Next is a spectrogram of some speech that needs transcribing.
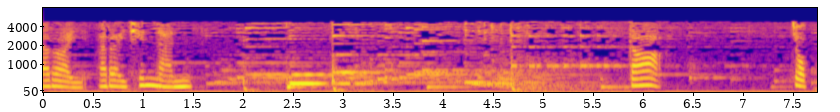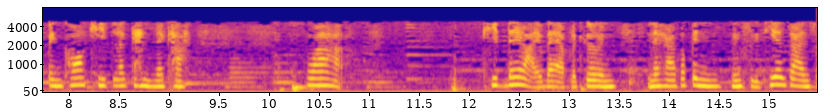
อร่อย อะไรเช่นนั้น ก็จบเป็นข้อคิดแล้วกันนะคะ ว่าคิดได้หลายแบบเหลือเกินนะคะ ก็เป็นหนังสือที่อาจารย์เส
